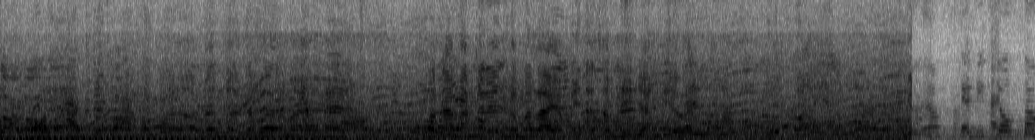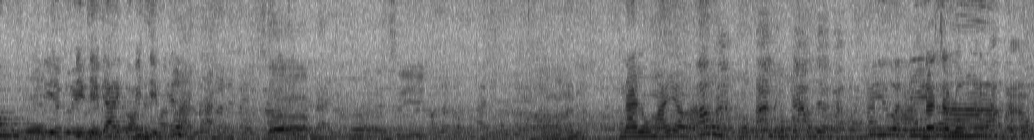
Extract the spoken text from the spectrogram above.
ขอประกาศ มันเหมือนกับว่ามันไม่วันนั้นมันไม่ได้ทำอะไร มีแต่ตำหนิอย่างเดียวไอ้ แต่บิ๊กโจ๊กต้องเคลียร์ตัวเองให้ได้ก่อนพี่จิ๋มให้หลานหน่อย สามห้าสี่ นายลงมายังอะน่าจะลงมาละเอา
